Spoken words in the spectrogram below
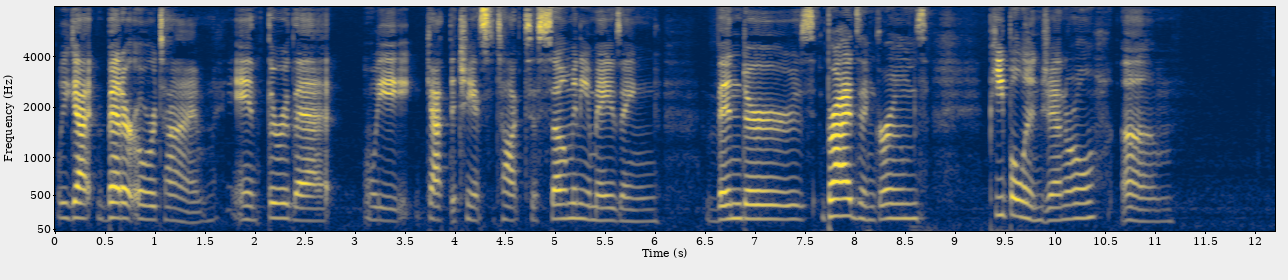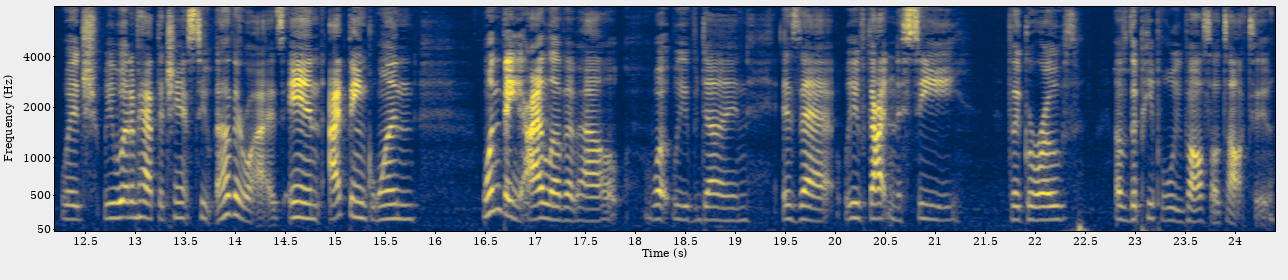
we got better over time. And through that, we got the chance to talk to so many amazing vendors, brides and grooms, people in general, um, which we wouldn't have had the chance to otherwise. And I think one one thing I love about what we've done is that we've gotten to see the growth of the people we've also talked to.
